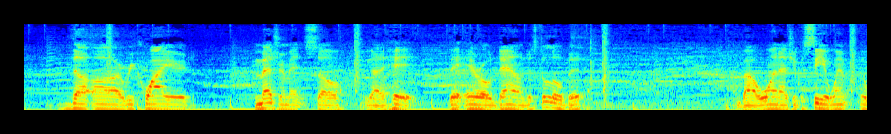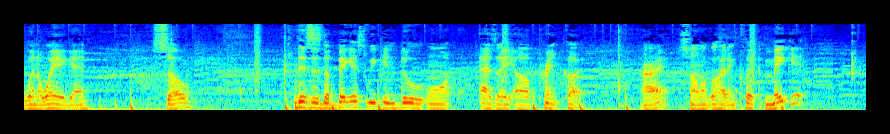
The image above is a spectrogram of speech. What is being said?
the uh, required measurement. So you gotta hit the arrow down just a little bit. About one, as you can see, it went it went away again. So this is the biggest we can do on as a uh, print cut. All right, so I'm gonna go ahead and click make it.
